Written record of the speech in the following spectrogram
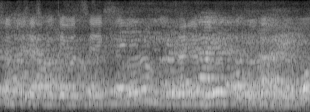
ჩემთვის ეს мотивация იქნება რომ ძალიან ბევრი ფოტო გადავიღო.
